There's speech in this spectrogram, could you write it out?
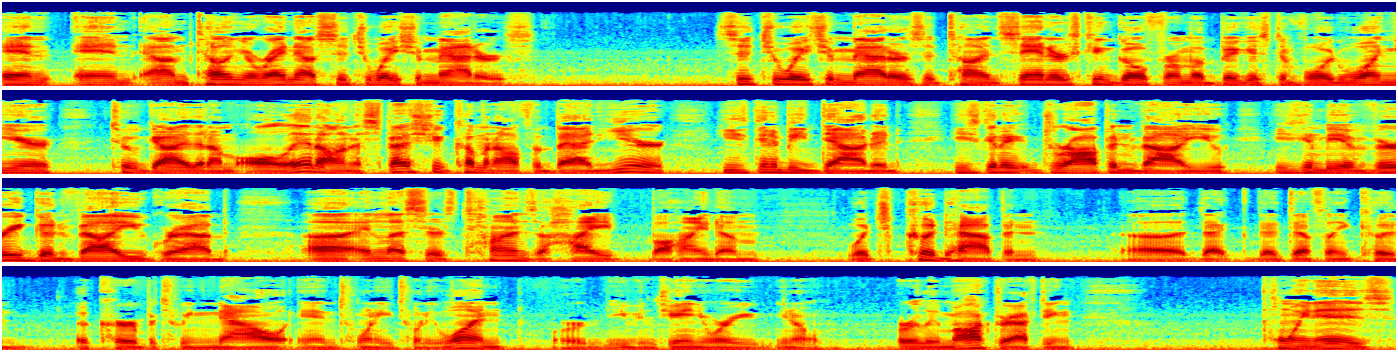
And and I'm telling you right now, situation matters. Situation matters a ton. Sanders can go from a biggest avoid one year to a guy that I'm all in on, especially coming off a bad year. He's going to be doubted. He's going to drop in value. He's going to be a very good value grab uh, unless there's tons of hype behind him, which could happen. Uh, that that definitely could occur between now and 2021 or even January. You know, early mock drafting point is,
